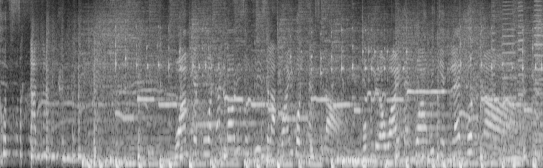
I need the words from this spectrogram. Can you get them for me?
ทศกัณฐ์ความเจ็บปวดอันบริสุทธิ์ที่สลักไว้บนแผ่นศิลา คงเหลือไว้แต่ความวิจิตรและงดงาม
